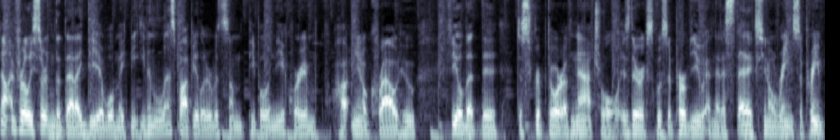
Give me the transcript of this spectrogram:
Now, I'm fairly certain that that idea will make me even less popular with some people in the aquarium, you know, crowd who feel that the descriptor of natural is their exclusive purview and that aesthetics, you know, reign supreme.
